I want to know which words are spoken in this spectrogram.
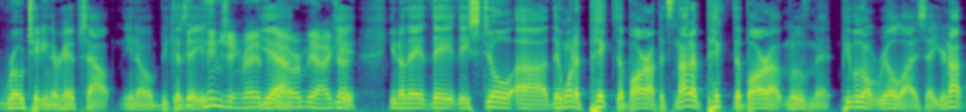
rotating their hips out. You know, because they hinging, right? Yeah. or, yeah, exactly. yeah, you know they they they still uh, they want to pick the bar up. It's not a pick the bar up movement. People don't realize that you're not.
